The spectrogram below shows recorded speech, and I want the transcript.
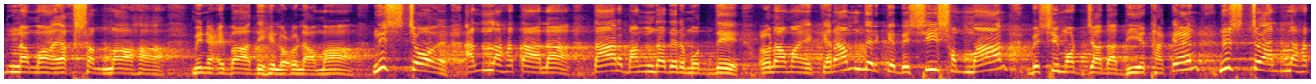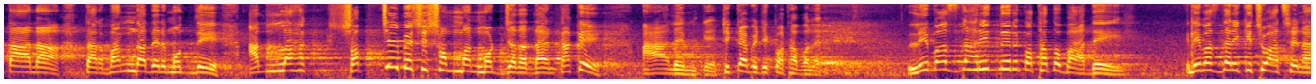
ইন্নামা ইয়াখশাল্লাহ মিন ইবাদিহিল উলামা। নিশ্চয় আল্লাহ তাআলা তার বান্দাদের মধ্যে উলামায়ে কেরামদেরকে বেশি সম্মান, বেশি মর্যাদা দিয়ে থাকেন। নিশ্চয় আল্লাহ তাআলা তার বান্দাদের মধ্যে আল্লাহ সবচেয়ে বেশি সম্মান, মর্যাদা দেন কাকে? আলেমকে ঠিকঠাক ঠিক কথা বলেন। লিবাসধারীদের কথা তো বাদেই লিবাসদারি কিছু আছে না,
